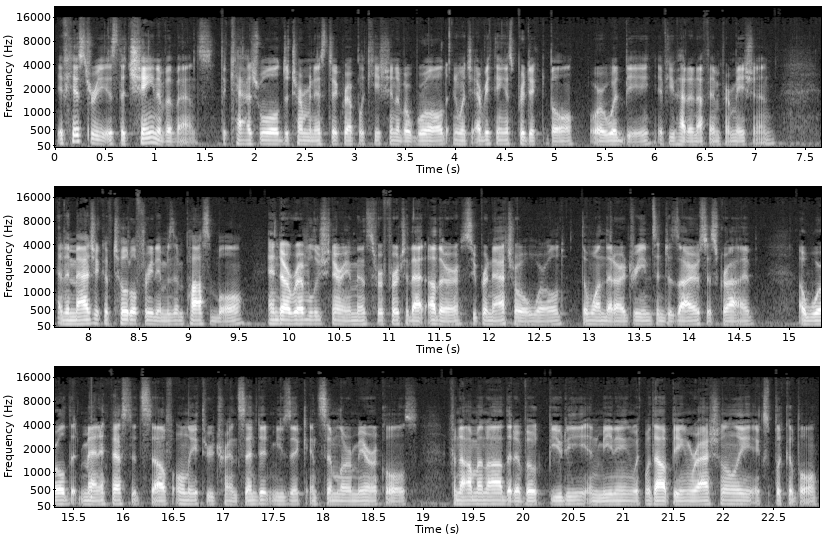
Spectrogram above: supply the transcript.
If history is the chain of events, the casual, deterministic replication of a world in which everything is predictable, or would be if you had enough information, and the magic of total freedom is impossible, and our revolutionary myths refer to that other, supernatural world, the one that our dreams and desires describe, a world that manifests itself only through transcendent music and similar miracles, phenomena that evoke beauty and meaning without being rationally explicable,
